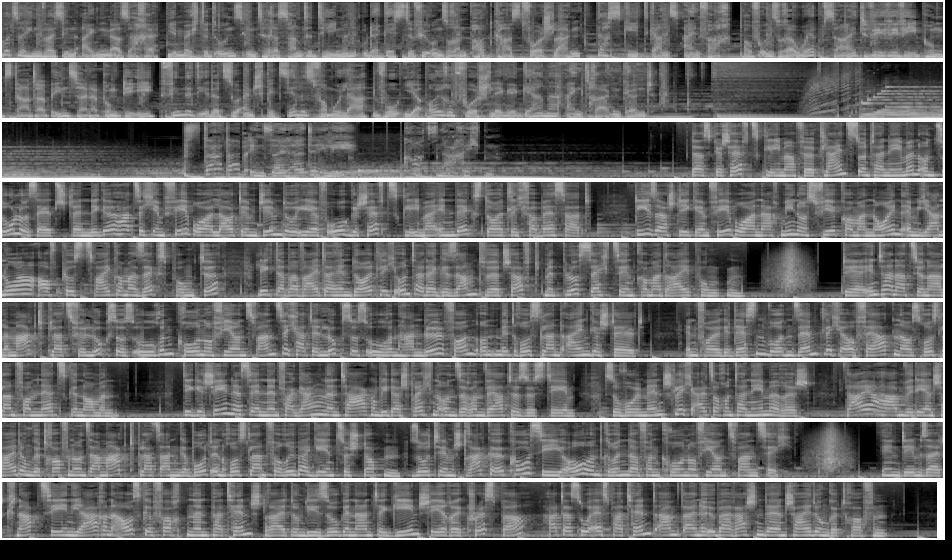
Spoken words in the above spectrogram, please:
Kurzer Hinweis in eigener Sache. Ihr möchtet uns interessante Themen oder Gäste für unseren Podcast vorschlagen? Das geht ganz einfach. Auf unserer Website www.startupinsider.de findet ihr dazu ein spezielles Formular, wo ihr eure Vorschläge gerne eintragen könnt. Startup Insider Daily. Kurznachrichten. Das Geschäftsklima für Kleinstunternehmen und Solo-Selbstständige hat sich im Februar laut dem Jimdo IFO Geschäftsklimaindex deutlich verbessert. Dieser stieg im Februar nach minus 4,9 im Januar auf plus 2,6 Punkte, liegt aber weiterhin deutlich unter der Gesamtwirtschaft mit plus 16,3 Punkten. Der internationale Marktplatz für Luxusuhren Chrono24 hat den Luxusuhrenhandel von und mit Russland eingestellt. Infolgedessen wurden sämtliche Offerten aus Russland vom Netz genommen. Die Geschehnisse in den vergangenen Tagen widersprechen unserem Wertesystem, sowohl menschlich als auch unternehmerisch. Daher haben wir die Entscheidung getroffen, unser Marktplatzangebot in Russland vorübergehend zu stoppen, so Tim Stracke, Co-CEO und Gründer von Chrono24. In dem seit knapp zehn Jahren ausgefochtenen Patentstreit um die sogenannte Genschere CRISPR hat das US-Patentamt eine überraschende Entscheidung getroffen.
